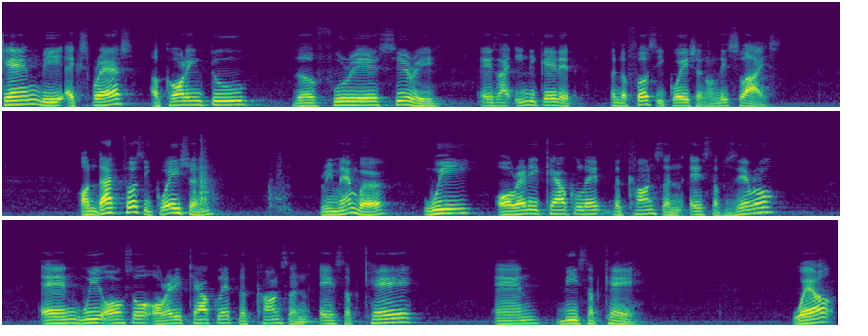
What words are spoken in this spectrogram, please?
can be expressed according to the Fourier series as I indicated in the first equation on this slide. On that first equation, remember we already calculate the constant a sub 0 and we also already calculate the constant a sub k and b sub k. Well,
